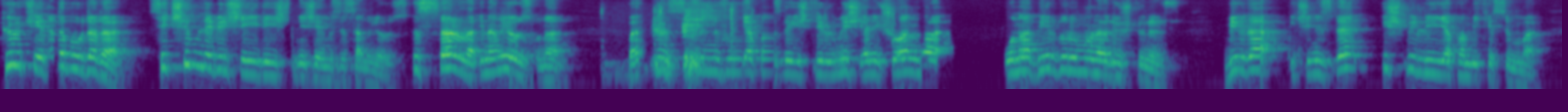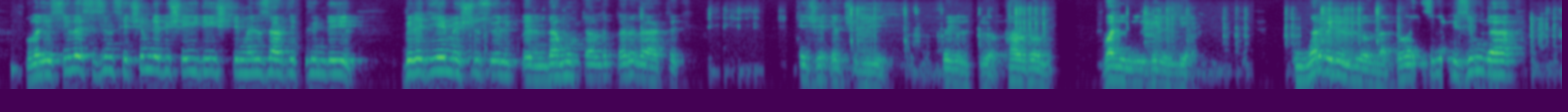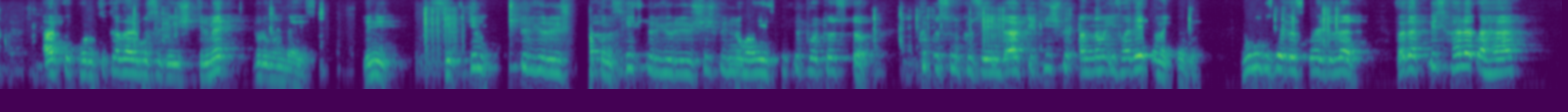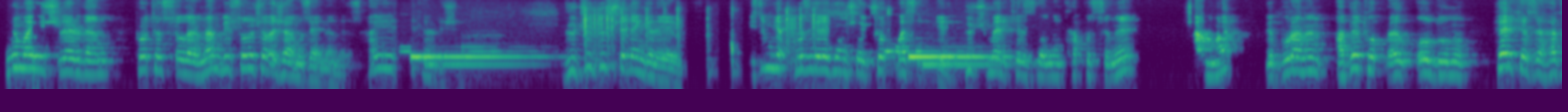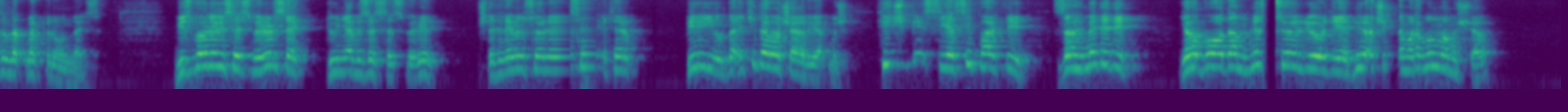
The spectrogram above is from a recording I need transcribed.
Türkiye'de de burada da seçimle bir şeyi değiştireceğimizi sanıyoruz. Israrla inanıyoruz buna. Bakın sizin nüfus yapınız değiştirilmiş. Yani şu anda ona bir durumuna düştünüz. Bir de içinizde işbirliği yapan bir kesim var. Dolayısıyla sizin seçimle bir şeyi değiştirmeniz artık gün değil. Belediye meclis üyeliklerinde muhtarlıkları da artık TC elçiliği belirliyor. Pardon, valiliği belirliyor. Bunlar belirliyorlar. Dolayısıyla bizim de artık politikalarımızı değiştirmek durumundayız. Yani seçim hiçbir yürüyüş, bakınız hiçbir yürüyüş, hiçbir numayiş, hiçbir protesto Kıbrıs'ın kuzeyinde artık hiçbir anlamı ifade etmemektedir. Bunu bize gösterdiler. Fakat biz hala daha numayişlerden, protestolarından bir sonuç alacağımıza inanırız. Hayır kardeşim gücü güçle dengeleyebiliriz. Bizim yapmamız gereken şey çok basit. Güç merkezlerinin kapısını çalmak ve buranın AB toprağı olduğunu herkese hatırlatmak durumundayız. Biz böyle bir ses verirsek dünya bize ses verir. İşte demin söylesek yeter bir yılda iki defa çağrı yapmış. Hiçbir siyasi parti zahmet edip ya bu adam ne söylüyor diye bir açıklamada bulunmamış ya.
